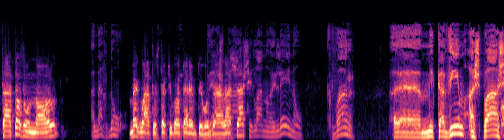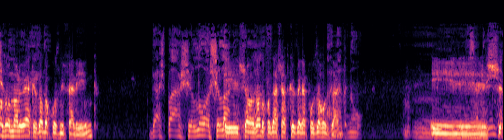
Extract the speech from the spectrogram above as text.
Tehát azonnal megváltoztatjuk a teremtő hozzáállását, azonnal ő elkezd adakozni felénk, és az adakozását közelebb hozza hozzánk. És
